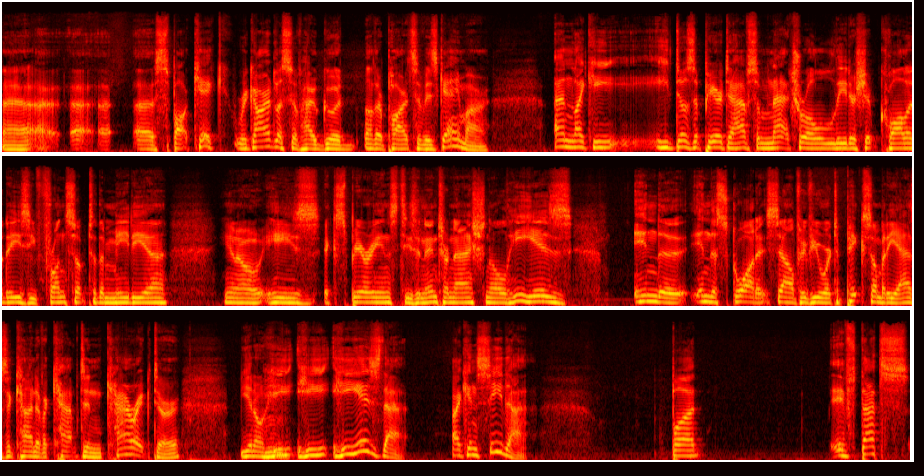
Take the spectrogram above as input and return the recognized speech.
uh, a, a, a spot kick, regardless of how good other parts of his game are and like he he does appear to have some natural leadership qualities. He fronts up to the media. You know, he's experienced. He's an international. He is in the in the squad itself, if you were to pick somebody as a kind of a captain character, you know, mm. he hmm. he he is that. I can see that. But if that's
